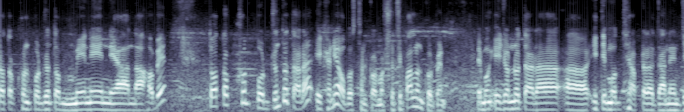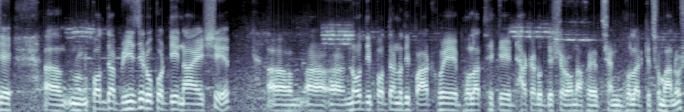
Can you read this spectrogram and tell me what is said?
যতক্ষণ পর্যন্ত মেনে নেওয়া না হবে ততক্ষণ পর্যন্ত তারা এখানে অবস্থান কর্মসূচি পালন করবেন। এবং এই জন্য তারা ইতিমধ্যে আপনারা জানেন যে পদ্মা ব্রিজের উপর দিয়ে না এসে নদী, পদ্মা নদী পার হয়ে ভোলা থেকে ঢাকার উদ্দেশ্যে রওনা হয়েছেন ভোলার কিছু মানুষ।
